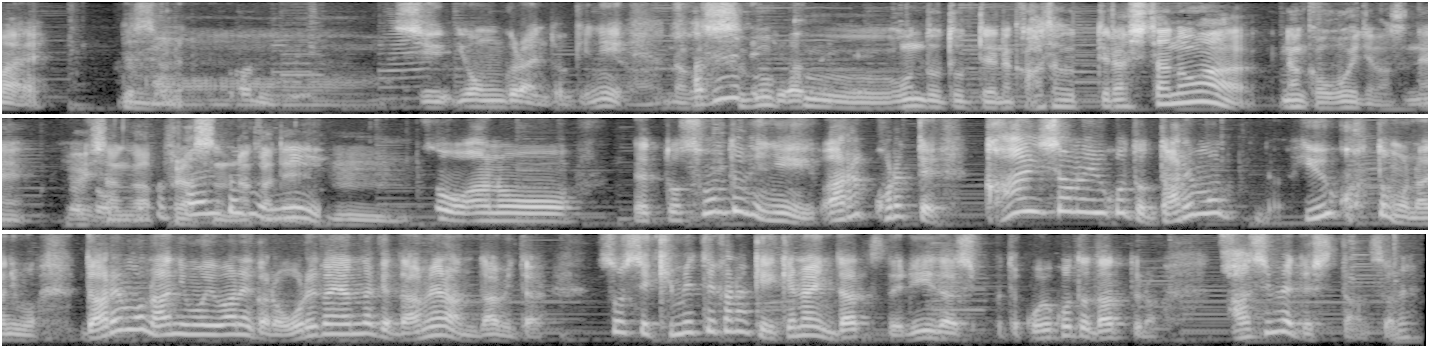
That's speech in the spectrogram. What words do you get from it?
前ですよね。4ぐらいの時になんかすごく温度とってなんか旗振ってらしたのはなんか覚えてますね。よいさんがプラスの中で。うんそうあのえっとその時にあれ？これって会社の言うこと誰も言うことも何も誰も何も言わないから俺がやんなきゃダメなんだみたいな。そして決めていかなきゃいけないんだっつってリーダーシップってこういうことだっていうのは初めて知ったんですよね。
